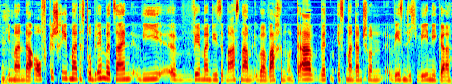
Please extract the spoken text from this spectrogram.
die mhm. man da aufgeschrieben hat. Das Problem wird sein, wie äh, will man diese Maßnahmen überwachen? Und da wird, ist man dann schon wesentlich weniger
